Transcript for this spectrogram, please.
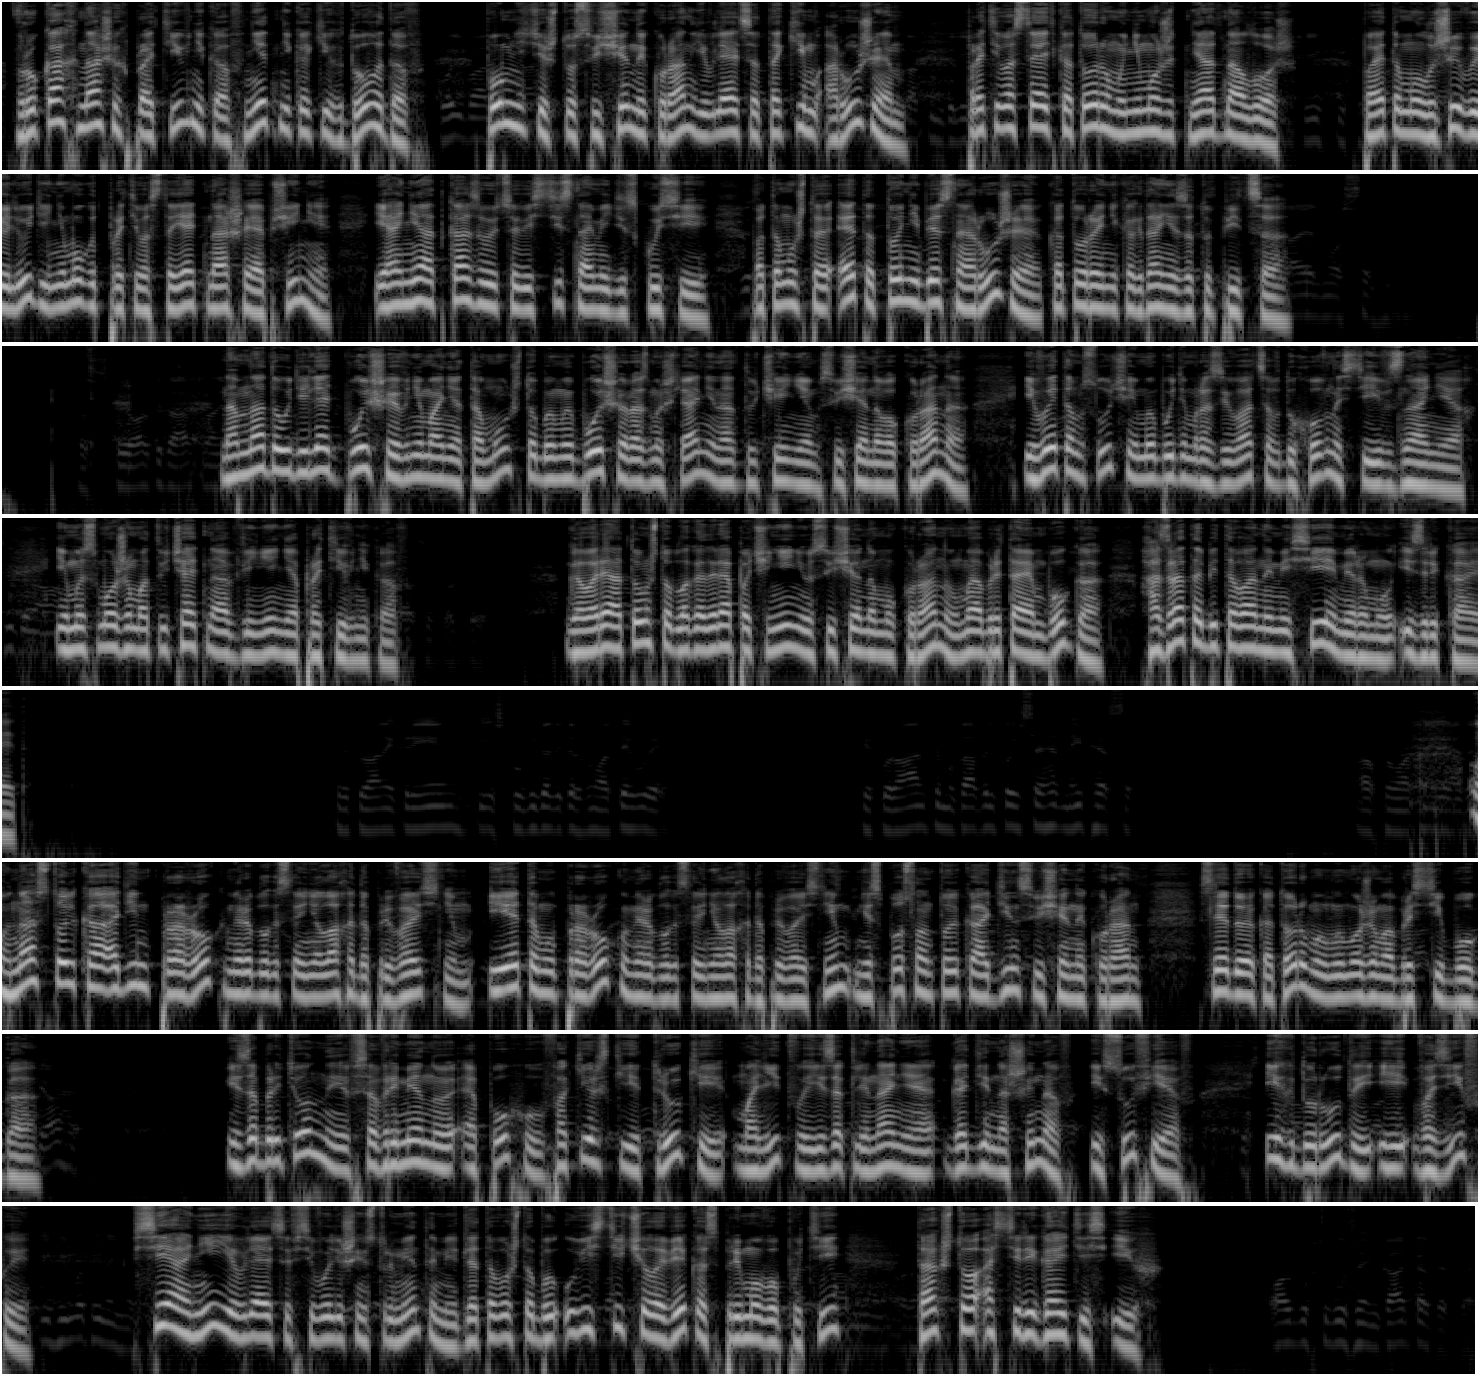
В руках наших противников нет никаких доводов. Помните, что священный Куран является таким оружием, противостоять которому не может ни одна ложь. Поэтому лживые люди не могут противостоять нашей общине, и они отказываются вести с нами дискуссии, потому что это то небесное оружие, которое никогда не затупится. Нам надо уделять большее внимание тому, чтобы мы больше размышляли над учением священного Корана, и в этом случае мы будем развиваться в духовности и в знаниях, и мы сможем отвечать на обвинения противников. Говоря о том, что благодаря подчинению священному Корану мы обретаем Бога, Хазрат Абитаван и Мессия мир ему изрекает – У нас только один пророк, мир и благословение Аллаха да с ним, и этому пророку, мир и благословение Аллаха да с ним, не спослан только один священный Куран, следуя которому мы можем обрести Бога. Изобретенные в современную эпоху факирские трюки, молитвы и заклинания гадинашинов и суфиев, их дуруды и вазифы, все они являются всего лишь инструментами для того, чтобы увести человека с прямого пути, так что остерегайтесь их.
